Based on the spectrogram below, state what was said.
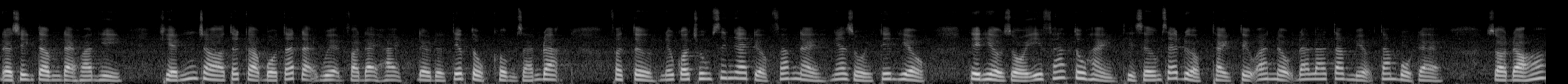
đều sinh tâm đại hoan hỷ, khiến cho tất cả Bồ Tát đại nguyện và đại hạnh đều được tiếp tục không gián đoạn. Phật tử nếu có chúng sinh nghe được pháp này, nghe rồi tin hiểu, tin hiểu rồi y pháp tu hành thì sớm sẽ được thành tựu an nậu đa la tam miệu tam bồ đề. Do đó,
